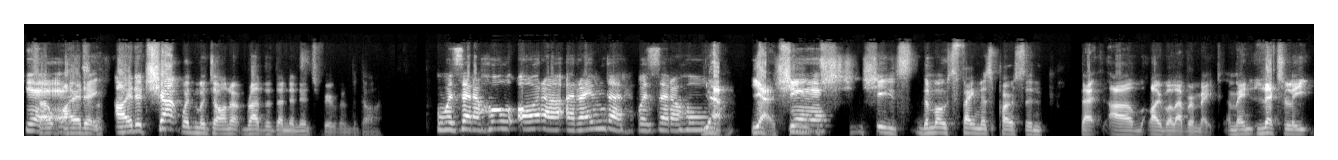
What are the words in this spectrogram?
Yeah. So I had a I had a chat with Madonna rather than an interview with Madonna. was there a whole aura around her? Was there a whole Yeah, yeah. She, Yeah. she she's the most famous person that um, I will ever meet. I mean, literally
